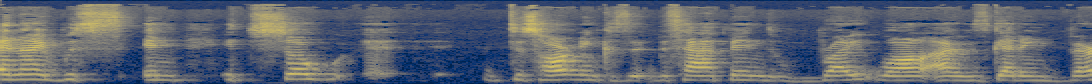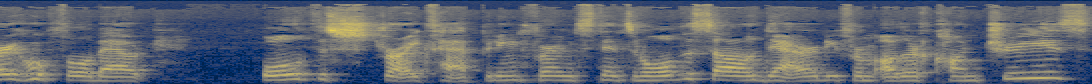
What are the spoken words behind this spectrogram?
and i was and it's so disheartening because this happened right while i was getting very hopeful about all of the strikes happening for instance and all the solidarity from other countries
